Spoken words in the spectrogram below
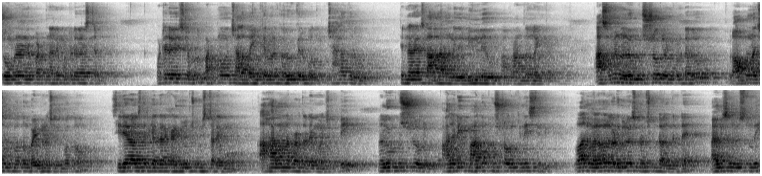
షోమరన్ పట్టణాన్ని ముట్టడి వేస్తాడు. ముట్టడి వేసినప్పుడు పట్టణం చాలా భయంకరమైన కరువు కలిపోతుంది చాలా కరువు. తినడానికి అసలు ఆహారం లేదు నీళ్ళు లేవు ఆ ప్రాంతంలో అయితే ఆ సమయంలో నలుగురు కుష్ఠరోగులు అనుకుంటారు లోపల చనిపోతాం బయట చనిపోతాం. సిరియా రాజు దగ్గరికి వెళ్ళడానికి ఐదుగురు చూపిస్తాడేమో ఆహారం అన్న పెడతాడేమో అని చెప్పి నలుగురు కుష్ఠరోగులు ఆల్రెడీ పాదం కుష్ఠరోగులు తినేసింది. వాళ్ళు మెలవలు అడుగులు వేసి నడుచుకుంటూ వెళ్తుంటే అవి వస్తుంది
